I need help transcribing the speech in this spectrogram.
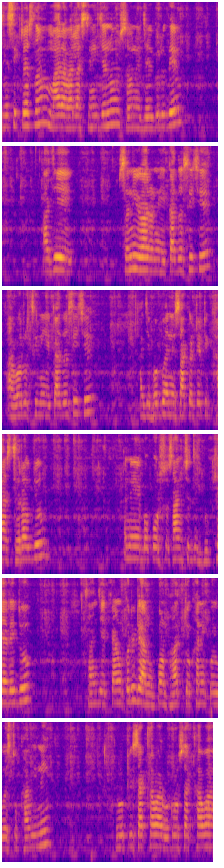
જય શ્રી કૃષ્ણ, મારા વાલા સ્નેહીજનો, સૌને જય ગુરુદેવ. આજે શનિવારની એકાદશી છે, આ વરુથીની એકાદશી છે. આજે ભગવાનને સાકરટેટી ખાસ ધરાવજો અને બપોર સાંજ સુધી ભૂખ્યા રહેજો. સાંજે એકાણું કરી લેવાનું પણ ભાત ચોખાની કોઈ વસ્તુ ખાવી નહીં. રોટલી શાક ખાવા, રોટલો શાક ખાવા,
